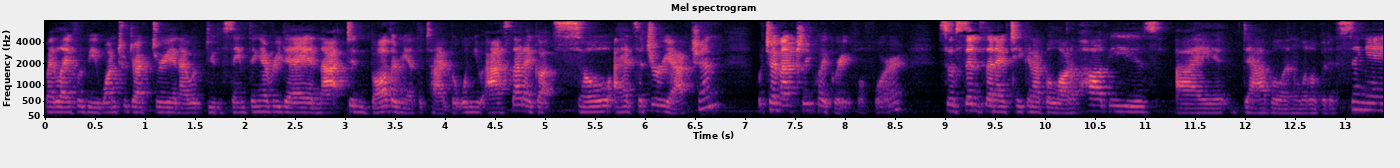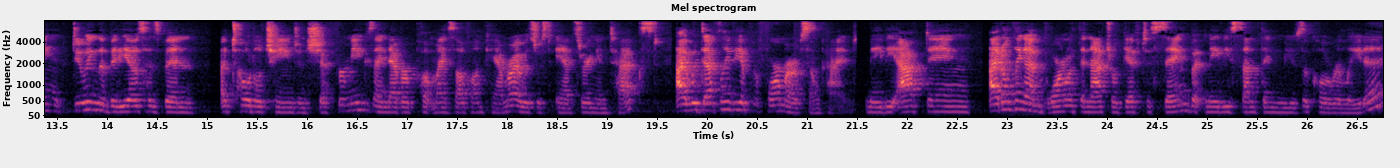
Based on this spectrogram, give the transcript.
my life would be one trajectory and I would do the same thing every day, and that didn't bother me at the time. But when you asked that, I got so I had such a reaction, which I'm actually quite grateful for. So since then, I've taken up a lot of hobbies. I dabble in a little bit of singing. Doing the videos has been a total change and shift for me because I never put myself on camera. I was just answering in text. I would definitely be a performer of some kind. Maybe acting. I don't think I'm born with the natural gift to sing, but maybe something musical related.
